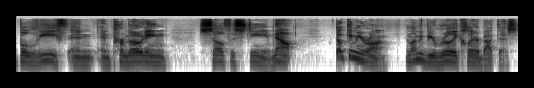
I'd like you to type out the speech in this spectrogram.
belief in, in promoting self esteem. Now, don't get me wrong, and let me be really clear about this.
